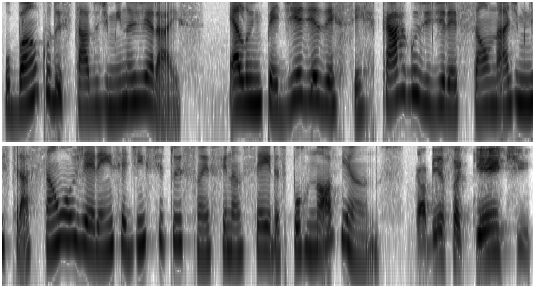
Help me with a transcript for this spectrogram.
o Banco do Estado de Minas Gerais. Ela o impedia de exercer cargos de direção na administração ou gerência de instituições financeiras por nove anos. Cabeça quente,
